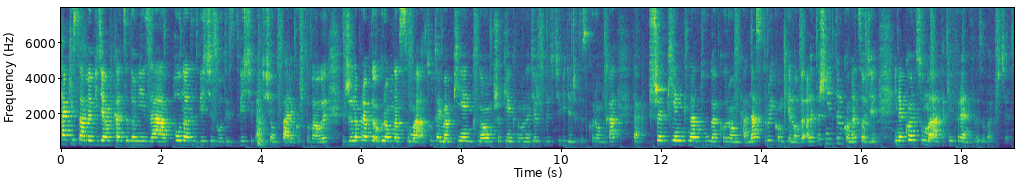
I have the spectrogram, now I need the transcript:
Takie same widziałam w Calcedonii za ponad 200 zł, z 250 parę kosztowały, także naprawdę ogromna suma, a tutaj mam piękną, przepiękną, mam nadzieję, że tu będziecie widzieć, że to jest koronka. Tak, przepiękna, długa koronka, nastrój kąpielowy, ale też nie tylko, na co dzień. I na końcu ma takie frędzle, zobaczcie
